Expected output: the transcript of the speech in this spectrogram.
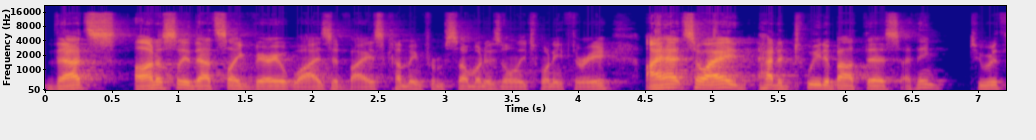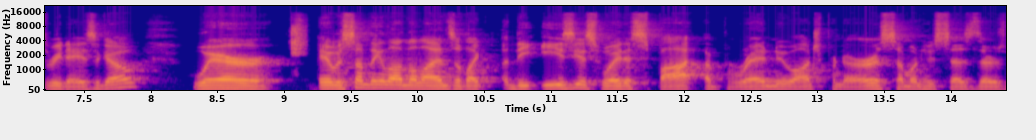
That's honestly, that's like very wise advice coming from someone who's only 23. I had, so I had a tweet about this, I think two or three days ago, where it was something along the lines of like the easiest way to spot a brand new entrepreneur is someone who says there's,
